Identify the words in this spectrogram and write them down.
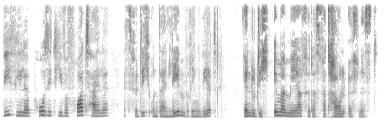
wie viele positive Vorteile es für dich und dein Leben bringen wird, wenn du dich immer mehr für das Vertrauen öffnest.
